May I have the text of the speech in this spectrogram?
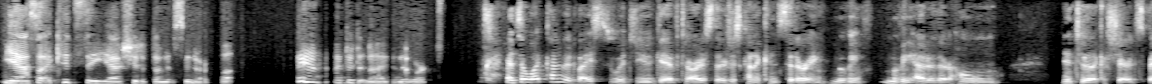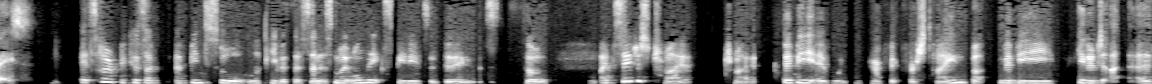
yeah, so I could say, yeah, I should have done it sooner, but yeah, I did it now and it worked. And so, what kind of advice would you give to artists that are just kind of considering moving moving out of their home into like a shared space? It's hard because I've I've been so lucky with this, and it's my only experience of doing this. So, I'd say just try it, try it. Maybe it won't be perfect first time, but maybe you know uh,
